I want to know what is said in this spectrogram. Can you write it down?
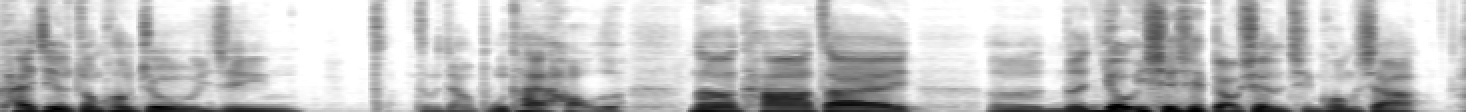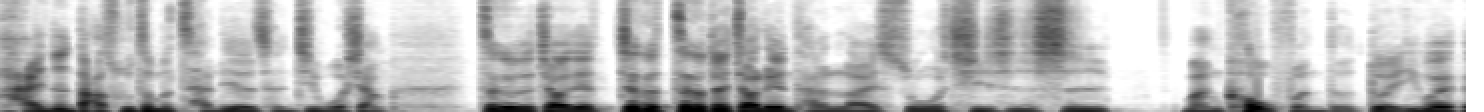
开季的状况就已经怎么讲不太好了，那他在呃能有一些些表现的情况下，还能打出这么惨烈的成绩，我想这个对教练，这个这个对教练团来说其实是蛮扣分的，对，因为。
